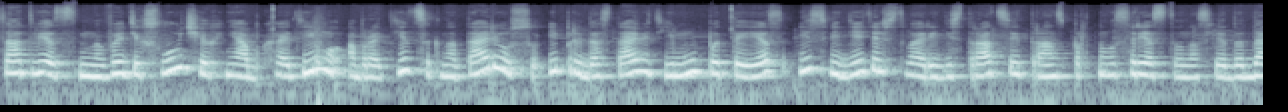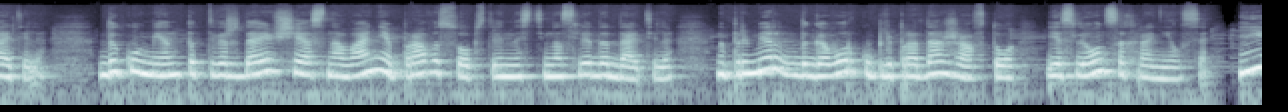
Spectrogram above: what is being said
Соответственно, в этих случаях необходимо обратиться к нотариусу и предоставить ему ПТС и свидетельство о регистрации транспортного средства наследодателя, документ, подтверждающий основание права собственности наследодателя, например, договор купли-продажи авто, если он сохранился, и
